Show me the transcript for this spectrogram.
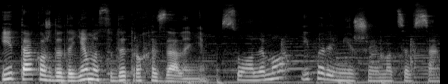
І також додаємо сюди трохи зелені. Солимо і перемішуємо це все.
